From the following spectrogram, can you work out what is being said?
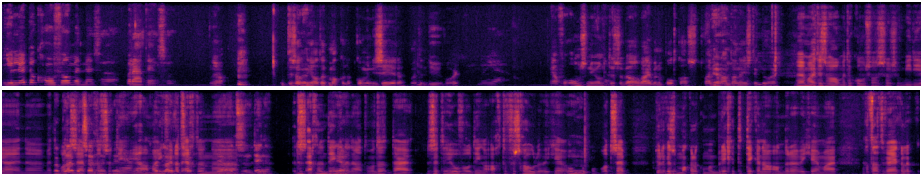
Je leert ook gewoon veel met mensen praten en zo. ja. Het is ook niet altijd makkelijk, communiceren met een duur woord. Ja. Ja, voor ons nu ondertussen wel. Wij hebben een podcast. Wij Ja. praten aan één stuk door. Nee, maar het is wel met de komst van social media en eh, met We blijven het WhatsApp en dat soort dingen. Ja, maar ik vind dat het echt een... eh, Ja, het is een ding. Het is echt een ding inderdaad, want dat, daar zitten heel veel dingen achter verscholen, weet je, op, Mhm. op WhatsApp. Natuurlijk is het makkelijk om een berichtje te tikken naar anderen, weet je, maar echt daadwerkelijk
